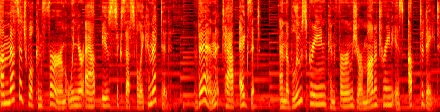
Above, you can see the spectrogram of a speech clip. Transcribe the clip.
A message will confirm when your app is successfully connected. Then tap Exit, and the blue screen confirms your monitoring is up to date.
